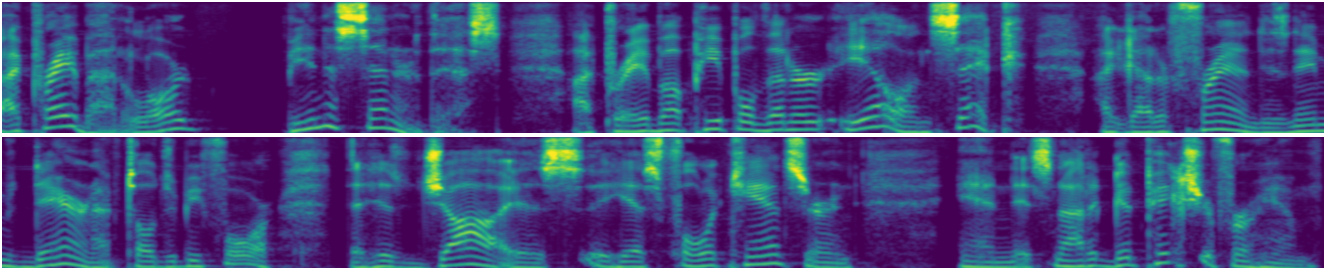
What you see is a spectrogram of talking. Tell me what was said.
I pray about it, Lord be in the center of this. I pray about people that are ill and sick. I got a friend, his name's Darren. I've told you before that his jaw is he has full of cancer and and it's not a good picture for him.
